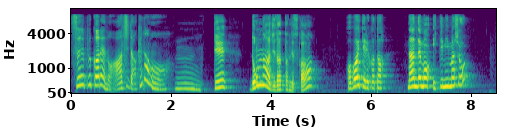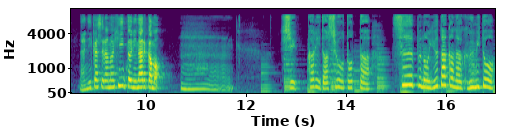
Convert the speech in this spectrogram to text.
スープカレーの味だけなのうん。でどんな味だったんですか？覚えてること何でも言ってみましょう。何かしらのヒントになるかも。うん。しっかり出汁を取ったスープの豊かな風味と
